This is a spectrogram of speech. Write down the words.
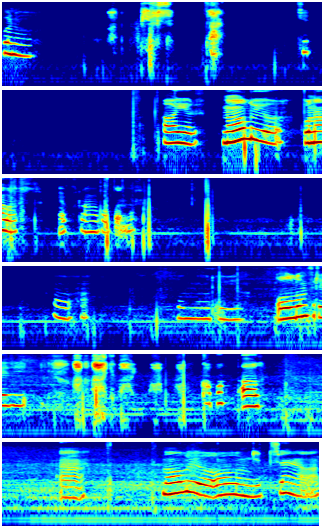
Bu ne birisi. Lan. Ki. Hayır. Ne oluyor? Buna bas. Ekran kapanır. Oha. Oluyor ya? Golden Freddy. Ha, Hayır, hayır, hayır, hayır. Kapat. Al. Ha. Ne oluyor oğlum gitsene lan.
